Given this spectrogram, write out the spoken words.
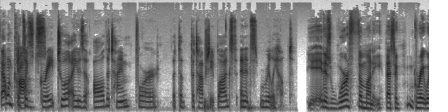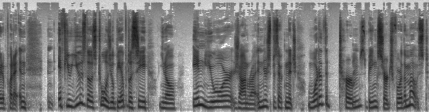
that one costs. It's a great tool. I use it all the time for the, the top sheet blogs, and it's really helped it is worth the money. That's a great way to put it. And, and if you use those tools, you'll be able to see, you know, in your genre, in your specific niche, what are the terms being searched for the most?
